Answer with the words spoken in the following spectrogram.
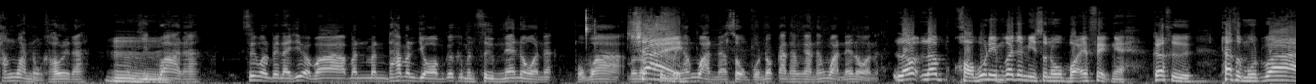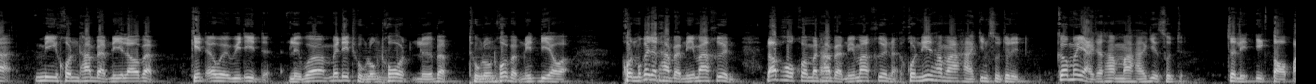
ทั้งวันของเขาเลยนะอืมผมคิดว่านะซึ่งมันเป็นอะไรที่แบบว่ามันมันถ้ามันยอมก็คือมันซึมแน่นอนนะผมว่ามันแบบซึมไปทั้งวันนะส่งผลต่อการทำงานทั้งวันแน่นอนอะแล้วแล้วของพวกนี้มันก็จะมี snowball effect ไงก็คือถ้าสมมุติว่ามีคนทำแบบนี้แล้วแบบ get away with it หรือว่าไม่ได้ถูกลงโทษ หรือแบบถูกลงโทษแบบนิดเดียวอะคนมันก็จะทำแบบนี้มากขึ้น แล้วพอคนมาทำแบบนี้มากขึ้นอะคนที่ทำมาหากินสุจริต ก็ไม่อยากจะทำมาหากินสุจริตอีกต่อไป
